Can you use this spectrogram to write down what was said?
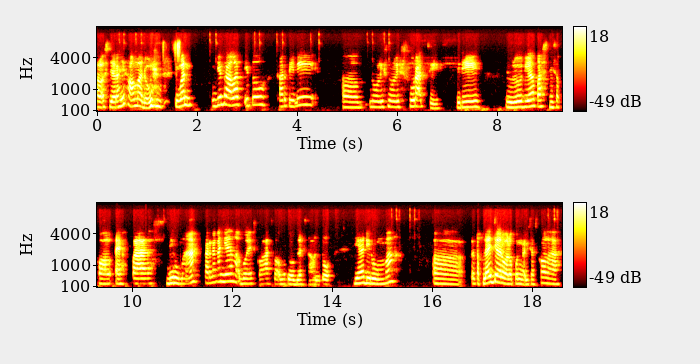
kalau sejarahnya sama dong. Cuman mungkin ralat itu Kartini uh, nulis-nulis surat sih. Jadi dulu dia pas di sekolah, eh pas di rumah, karena kan dia nggak boleh sekolah setelah umur 12 tahun tuh. Dia di rumah uh, tetap belajar walaupun nggak bisa sekolah.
